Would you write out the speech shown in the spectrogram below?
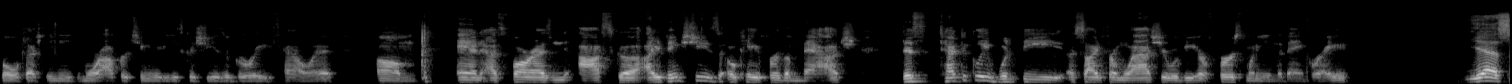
both that she needs more opportunities because she is a great talent. Um, and as far as Asuka, I think she's okay for the match. This technically would be, aside from last year, would be her first Money in the Bank, right? Yes,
